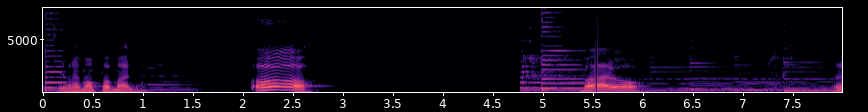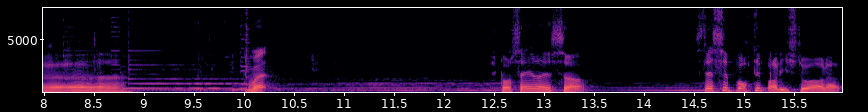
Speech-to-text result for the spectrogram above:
C'est vraiment pas mal. Oh Bah alors? Euh... Ouais. Je conseillerais ça. Se laisser porter par l'histoire, là.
